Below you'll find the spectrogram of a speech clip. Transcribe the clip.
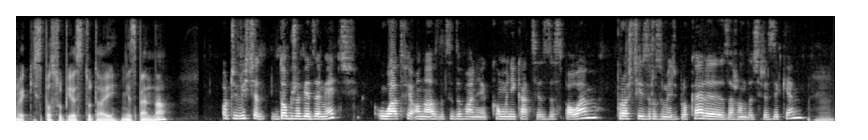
w jakiś sposób jest tutaj niezbędna? Oczywiście dobrze wiedzę mieć. Ułatwia ona zdecydowanie komunikację z zespołem, prościej zrozumieć blokery, zarządzać ryzykiem. Mhm.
